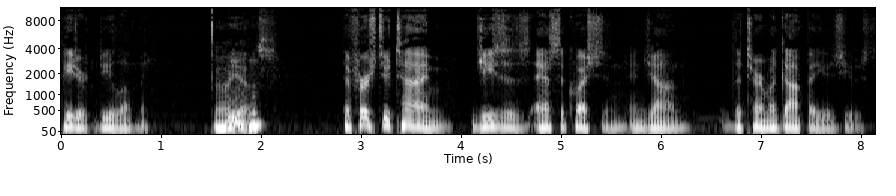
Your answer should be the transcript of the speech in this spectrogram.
Peter, do you love me? Oh, Mhm. yes. The first two time Jesus asks the question in John, the term agape is used.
